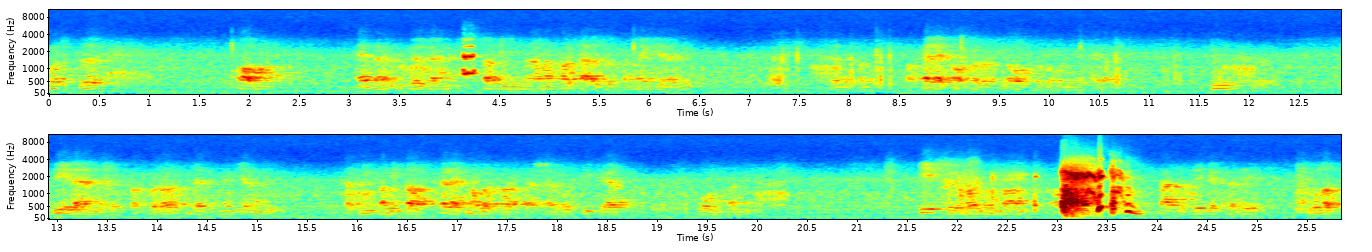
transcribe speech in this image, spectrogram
Most a, ebben az időben Savinnál már határozottan megjelenik a, a felek akarati autonómiája. Mint vélelmezett akarat, de megjelenik. Tehát mint amit a felek magatartásáról ki kell bontani. Később azonban a század vége felé olasz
